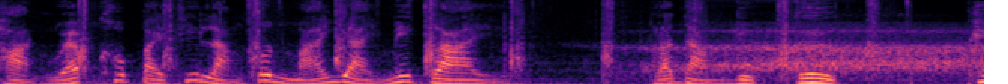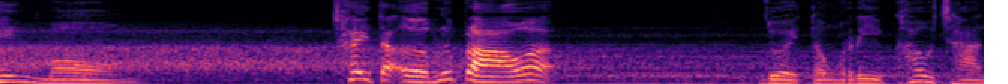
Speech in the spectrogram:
ผ่านแวบเข้าไปที่หลังต้นไม้ใหญ่ไม่ไกล พระดำหยุดกึก เพ่งมอง ใช่ตาเอิบหรือเปล่าอะด้วยต้องรีบเข้าฌาน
